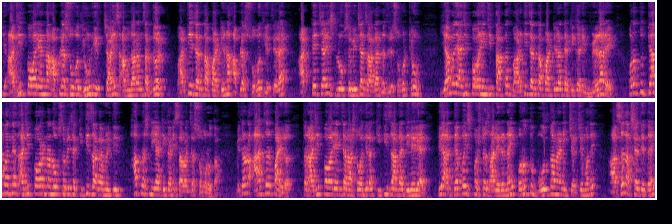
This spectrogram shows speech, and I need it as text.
की अजित पवार यांना आपल्यासोबत घेऊन एक चाळीस आमदारांचा गट भारतीय जनता पार्टीनं आपल्यासोबत घेतलेला आहे. अठ्ठेचाळीस लोकसभेच्या जागा नजरेसमोर ठेवून यामध्ये अजित पवार यांची ताकद भारतीय जनता पार्टीला त्या ठिकाणी मिळणार आहे. परंतु त्या बदल्यात अजित पवारांना लोकसभेच्या किती जागा मिळतील? हा प्रश्न या ठिकाणी सर्वांच्या समोर होता. मित्रांनो आज जर पाहिलं तर अजित पवार यांच्या राष्ट्रवादीला किती जागा दिलेल्या आहेत हे अद्यापही स्पष्ट झालेलं नाही परंतु बोलताना आणि चर्चेमध्ये असं लक्षात येत आहे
